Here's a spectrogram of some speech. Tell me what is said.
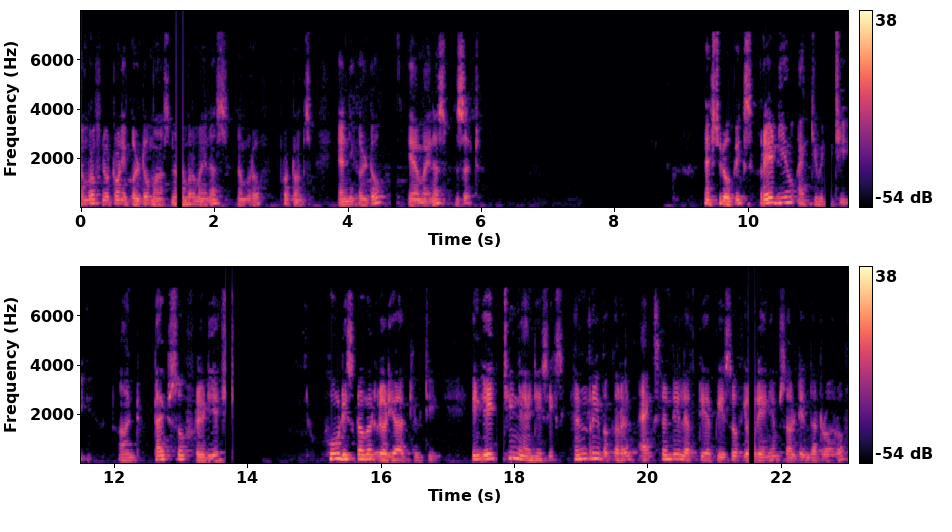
number of neutron equal to mass number minus number of protons n equal to a minus z. Next topics radioactivity and types of radiation. Who discovered radioactivity? In 1896, Henry Becquerel accidentally left a piece of uranium salt in the drawer of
